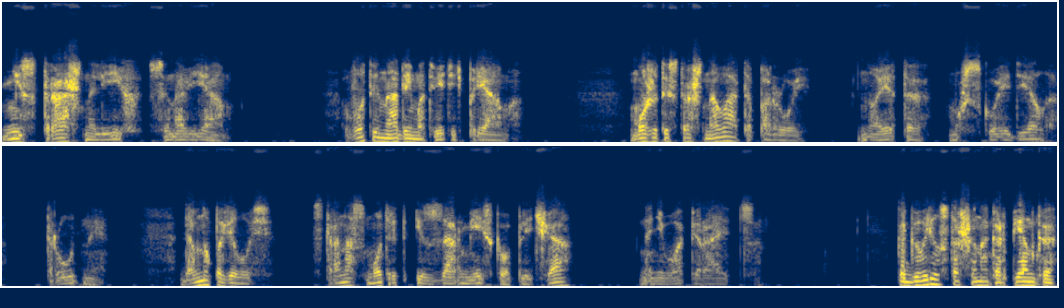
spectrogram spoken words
Не страшно ли их сыновьям? Вот и надо им ответить прямо. Может и страшновато порой, но это мужское дело, трудное. Давно повелось. Страна смотрит из-за армейского плеча, на него опирается. Как говорил старшина Карпенко,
